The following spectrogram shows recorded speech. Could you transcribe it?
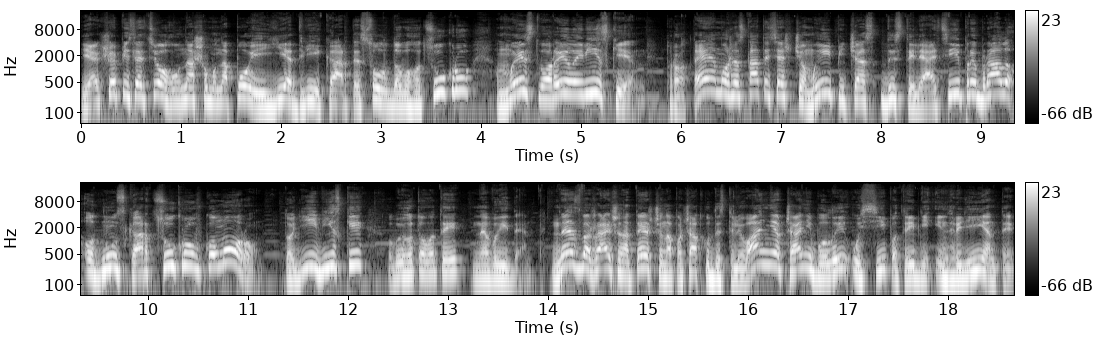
Якщо після цього у нашому напої є дві карти солодового цукру, ми створили віскі. Проте може статися, що ми під час дистиляції прибрали одну з карт цукру в комору. Тоді віскі виготовити не вийде. Незважаючи на те, що на початку дистилювання в чані були усі потрібні інгредієнти.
